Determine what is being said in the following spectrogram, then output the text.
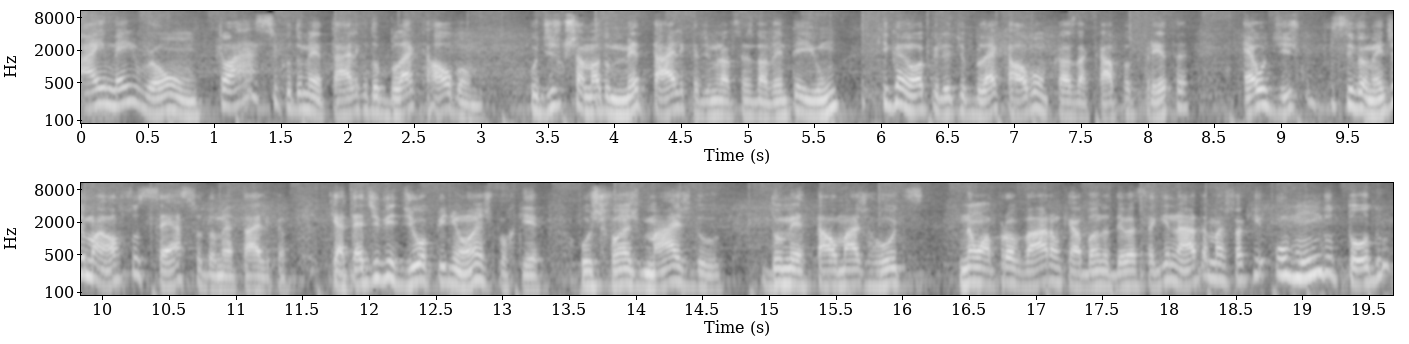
I May Roam, clássico do Metallica, do Black Album, o disco chamado Metallica de 1991, que ganhou o apelido de Black Album por causa da capa preta, é o disco possivelmente de maior sucesso do Metallica, que até dividiu opiniões, porque os fãs mais do, do metal, mais roots, não aprovaram que a banda deu essa guinada, mas só que o mundo todo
